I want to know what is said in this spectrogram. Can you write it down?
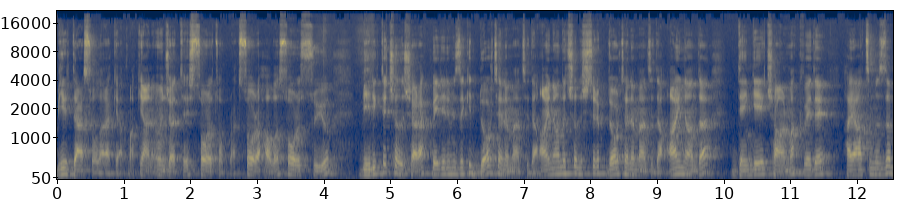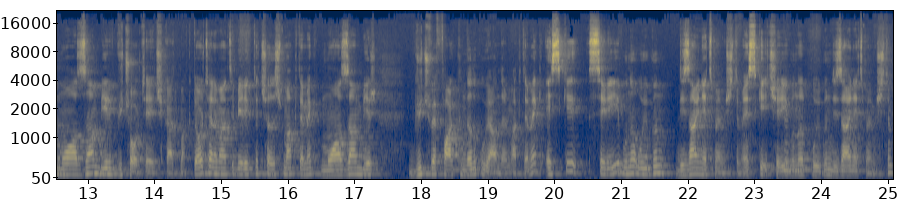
bir ders olarak yapmak. Yani önce ateş, sonra toprak, sonra hava, sonra suyu birlikte çalışarak bedenimizdeki dört elementi de aynı anda çalıştırıp dört elementi de aynı anda dengeye çağırmak ve de hayatımızda muazzam bir güç ortaya çıkartmak. Dört elementi birlikte çalışmak demek muazzam bir güç ve farkındalık uyandırmak demek. Eski seriyi buna uygun dizayn etmemiştim. Eski içeriği buna uygun dizayn etmemiştim.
